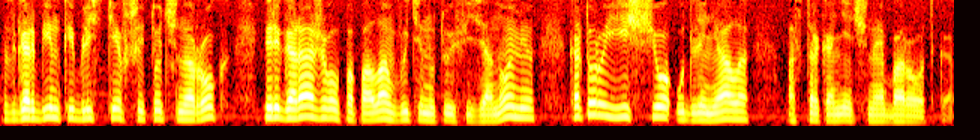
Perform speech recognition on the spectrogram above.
с горбинкой блестевший точно рог, перегораживал пополам вытянутую физиономию, которую еще удлиняла остроконечная бородка.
